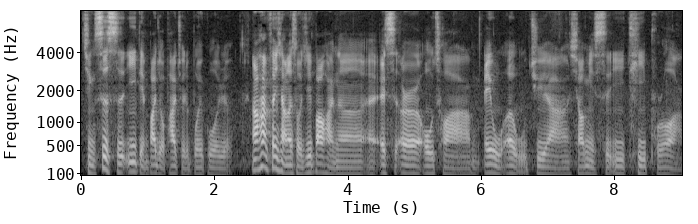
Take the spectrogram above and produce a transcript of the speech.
仅四十一点八九趴觉得不会过热。然后他分享的手机包含呢，呃，S 二二 Ultra 啊、A 五二五 G 啊，小米十一 T Pro 啊。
